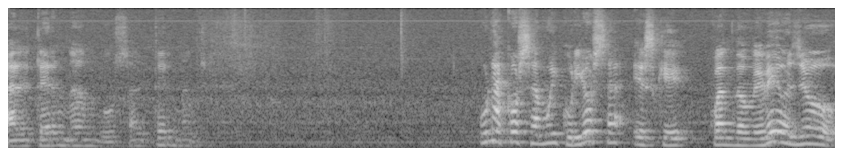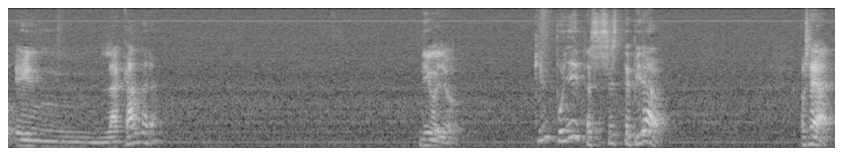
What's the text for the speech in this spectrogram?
Alternamos, alternamos. Una cosa muy curiosa es que cuando me veo yo en la cámara, digo yo, ¿quién puñetas es este pirado? O sea,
